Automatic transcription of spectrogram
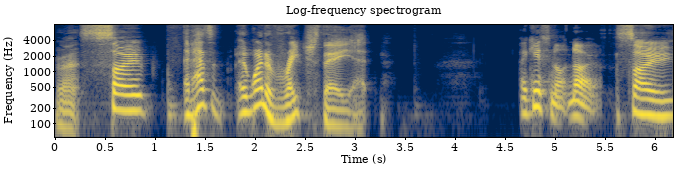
Right. So it hasn't. It won't have reached there yet. I guess not, no. So,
